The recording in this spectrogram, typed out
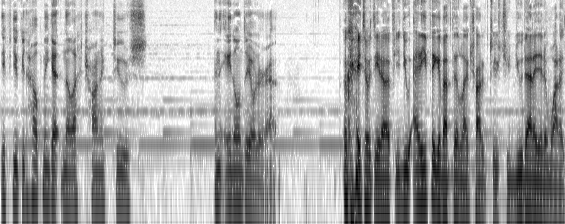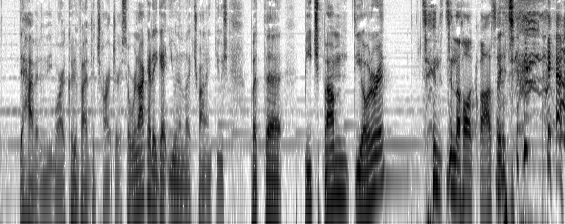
if you could help me get an electronic douche, an anal deodorant. Okay, Totino. If you knew anything about the electronic douche, you knew that I didn't want to have it anymore. I couldn't find the charger, so we're not going to get you an electronic douche. But the Beach Bum deodorant, it's in the hall closet. Yeah,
